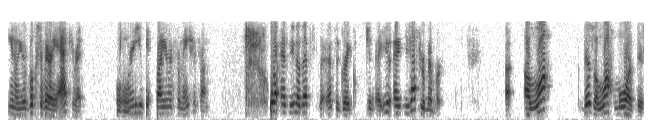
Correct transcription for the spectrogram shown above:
You know, your books are very accurate. Mhm. Where do you get all your information from? Well, and you know that's that's a great question. Uh, You and you have to remember, uh, a lot. There's a lot more of this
